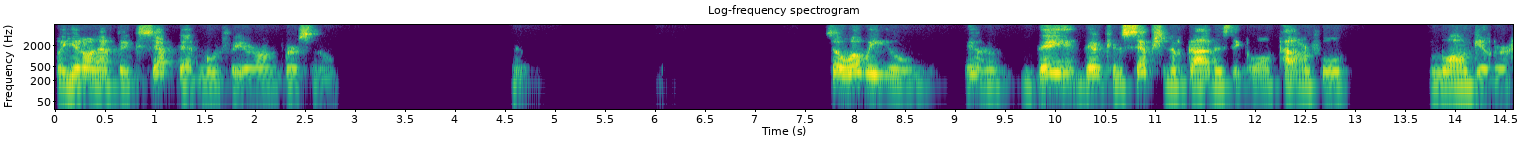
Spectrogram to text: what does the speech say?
but you don't have to accept that mood for your own personal. So what we, you know, they, their conception of God is the all-powerful lawgiver.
